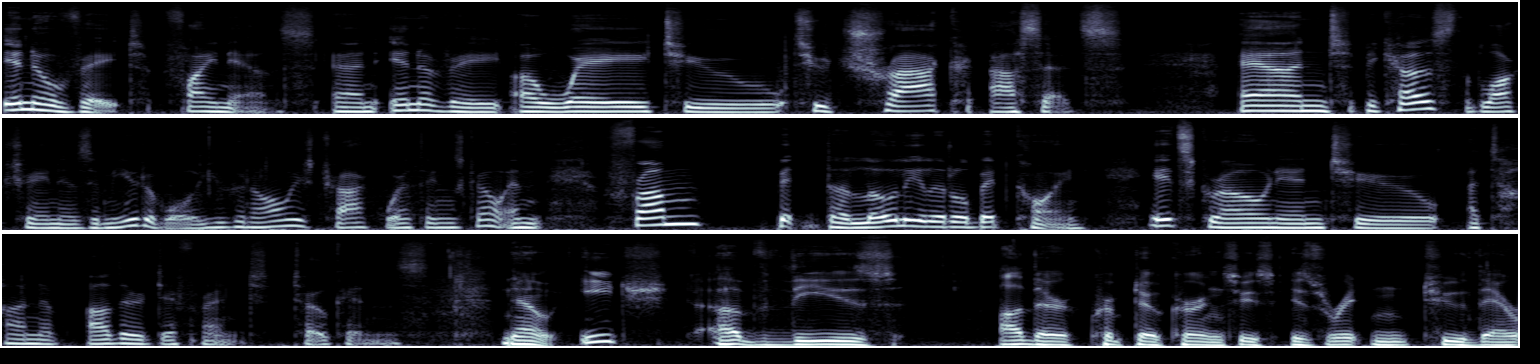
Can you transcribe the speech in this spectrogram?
innovate finance and innovate a way to to track assets. And because the blockchain is immutable, you can always track where things go. And from bit, the lowly little Bitcoin, it's grown into a ton of other different tokens. Now, each of these other cryptocurrencies is written to their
